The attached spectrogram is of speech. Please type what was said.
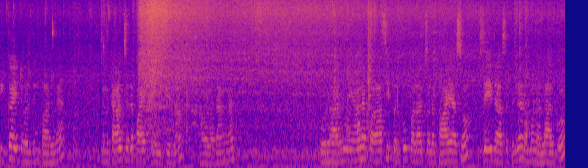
திக்காயிட்டு வருதுன்னு பாருங்கள் நம்ம தாளிச்சதை பாயசத்தில் ஊற்றிடலாம் அவ்வளோதாங்க ஒரு அருமையான பாசிப்பருப்பு பலாச்சோள பாயாசம் செய்து அசத்துங்க ரொம்ப நல்லாயிருக்கும்.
